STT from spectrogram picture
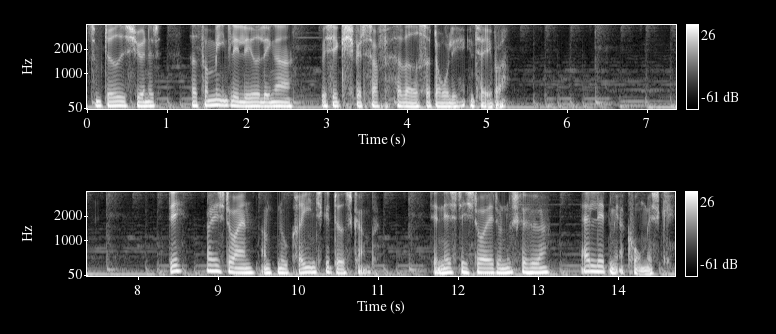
som døde i Sjønet, havde formentlig levet længere, hvis ikke Svetsov havde været så dårlig en taber. Det var historien om den ukrainske dødskamp. Den næste historie, du nu skal høre, er lidt mere komisk.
